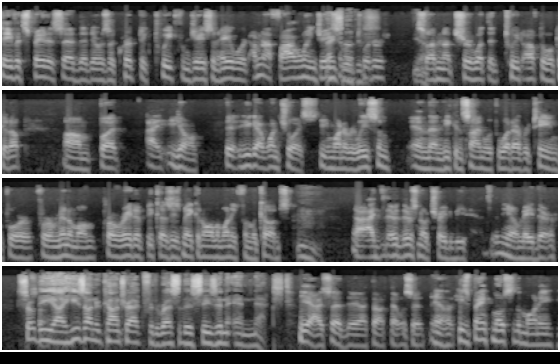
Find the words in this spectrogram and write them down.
David Spada said that there was a cryptic tweet from Jason Heyward. I'm not following Jason on Lucas. Twitter, Yeah. so I'm not sure what the tweet. I'll have to look it up. Um, but I, you know, you got one choice. You want to release him, and then he can sign with whatever team for for a minimum prorated because he's making all the money from the Cubs. Uh, I, there, there's no trade to be, you know, made there. So the uh, he's under contract for the rest of this season and next. Yeah, I said yeah, I thought that was it. You know, he's banked most of the money.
